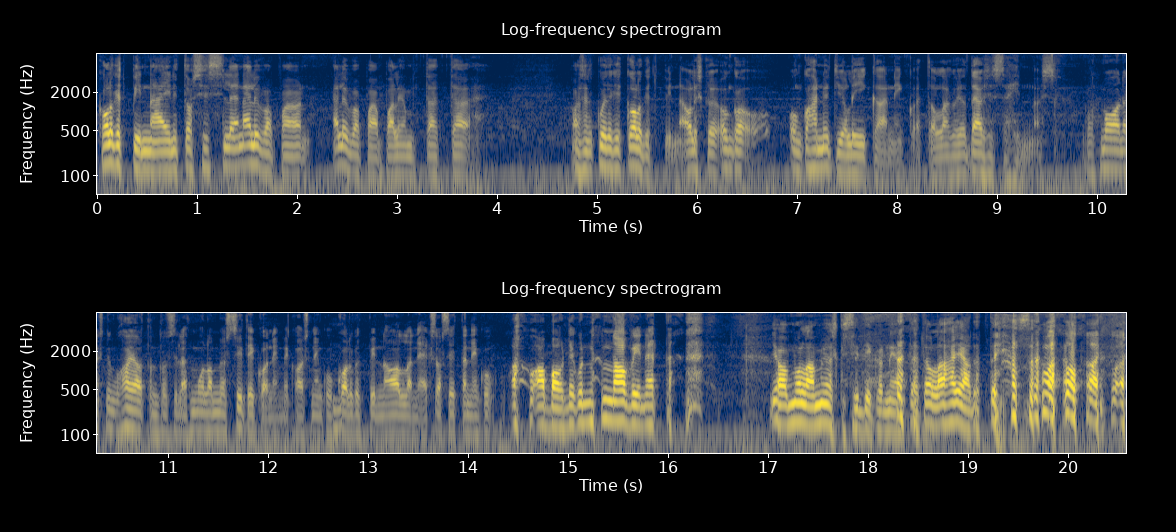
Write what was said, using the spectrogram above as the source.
30 pinnaa ei nyt ole siis silleen älyvapaan, älyvapaan paljon, mutta että on se nyt kuitenkin 30 pinnaa. Olisiko, onko, onkohan nyt jo liikaa, niin kuin, että ollaanko jo täysissä hinnoissa? Mutta mä oon onneksi niin hajauttanut sillä, että mulla on myös Citiconi, mikä olisi niin kuin 30 pinnaa alla, niin eikö se ole sitten niin kuin about niin kuin navin, että Joo, mulla on myöskin Citiconi, että ollaan hajautettu ihan samalla lailla.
